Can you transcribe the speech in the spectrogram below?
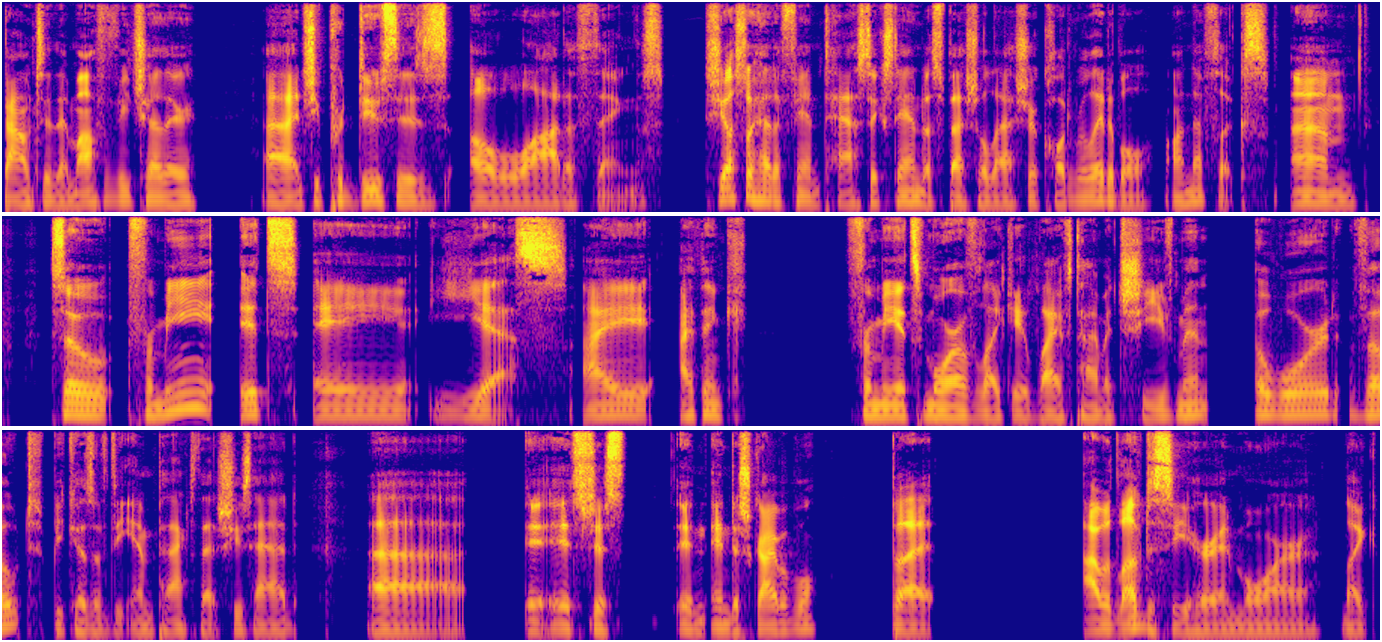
bouncing them off of each other. Uh, and she produces a lot of things. She also had a fantastic stand-up special last year called Relatable on Netflix. Um, so for me, it's a yes. I I think for me, it's more of like a lifetime achievement award vote because of the impact that she's had. Uh, it, it's just in, indescribable. But I would love to see her in more like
